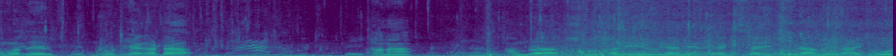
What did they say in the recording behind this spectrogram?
আমাদের মটিয়াঘাটা থানা আমরা সুখালী ইউনিয়নের এক সাইড গ্রামে রায়পুর।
